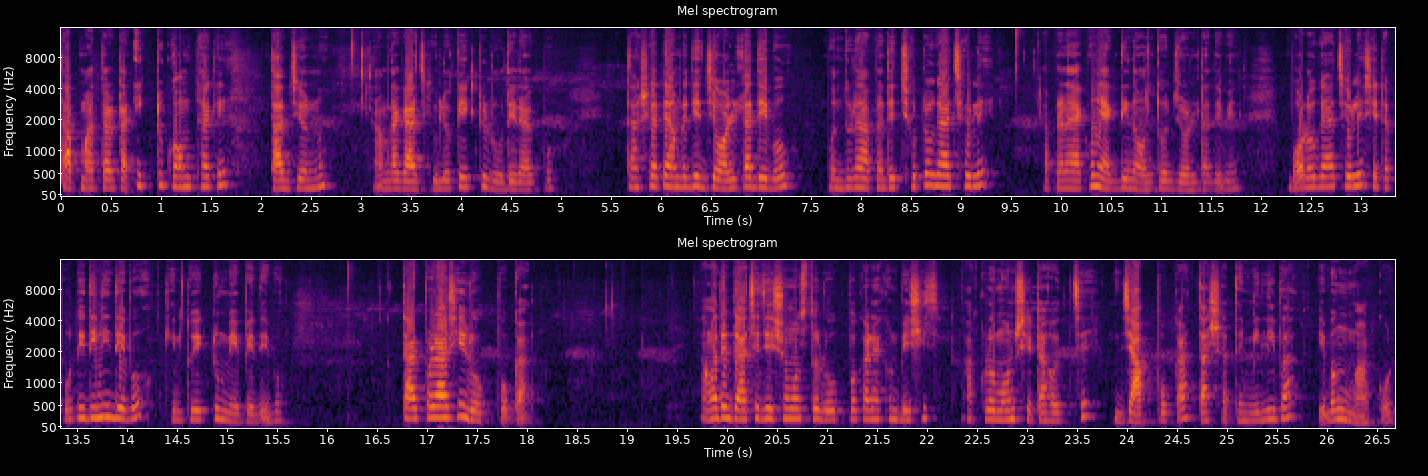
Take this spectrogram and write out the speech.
তাপমাত্রাটা একটু কম থাকে, তার জন্য আমরা গাছগুলোকে একটু রোদে রাখব। তার সাথে আমরা যে জলটা দেব, বন্ধুরা, আপনাদের ছোট গাছ হলে আপনারা এখন একদিন অন্তর জলটা দেবেন। বড় গাছ হলে সেটা প্রতিদিনই দেব, কিন্তু একটু মেপে দেব। তারপর আসি রোগ পোকা আমাদের গাছে যে সমস্ত রোগ পোকার এখন বেশি আক্রমণ, সেটা হচ্ছে জাপ পোকা, তার সাথে মিলিবা এবং মাকড়।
